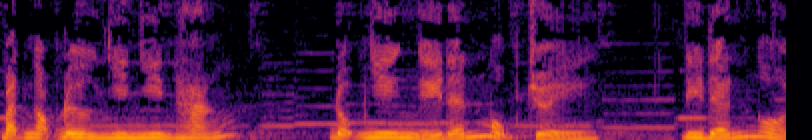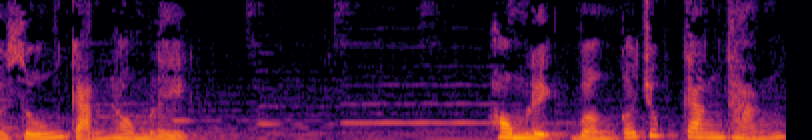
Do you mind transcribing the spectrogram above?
Bạch Ngọc Đường nhìn nhìn hắn, Đột nhiên nghĩ đến một chuyện, Đi đến ngồi xuống cạnh Hồng Liệt. Hồng Liệt vẫn có chút căng thẳng.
